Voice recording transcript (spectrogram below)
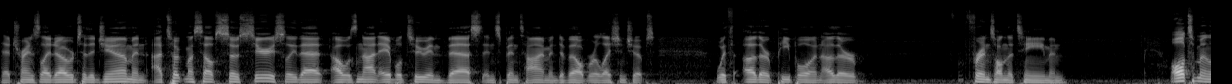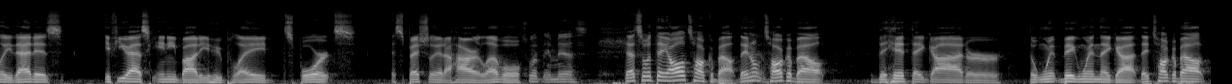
that translated over to the gym. And I took myself so seriously that I was not able to invest and spend time and develop relationships with other people and other friends on the team. And ultimately, that is, if you ask anybody who played sports, especially at a higher level, That's what they miss. that's what they all talk about. They don't talk about the hit they got or the win, big win they got. They talk about,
